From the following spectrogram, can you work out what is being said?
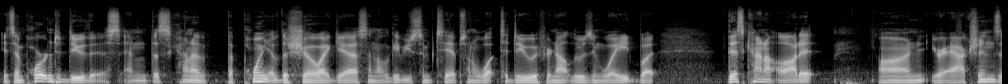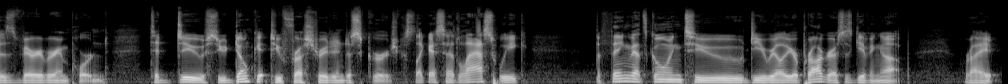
it's important to do this. And this is kind of the point of the show, I guess. And I'll give you some tips on what to do if you're not losing weight. But this kind of audit on your actions is very, very important to do so you don't get too frustrated and discouraged. Because, like I said last week, the thing that's going to derail your progress is giving up, right?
